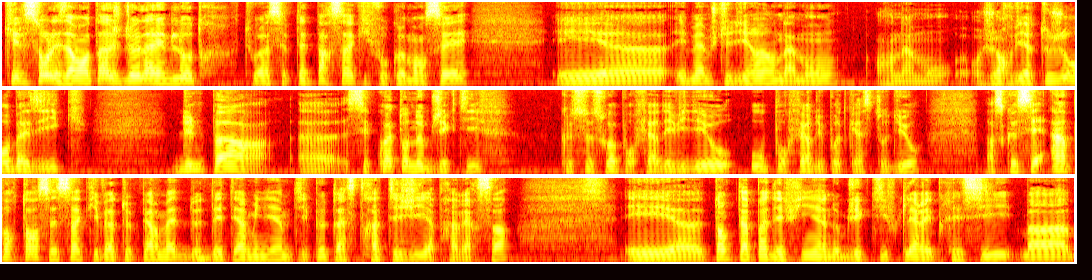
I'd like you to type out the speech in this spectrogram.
quels sont les avantages de l'un et de l'autre? Tu vois, c'est peut-être par ça qu'il faut commencer, et, et, même, je te dirais en amont, en amont, je reviens toujours au basique. D'une part, c'est quoi ton objectif? Que ce soit pour faire des vidéos ou pour faire du podcast audio, parce que c'est important, c'est ça qui va te permettre de déterminer un petit peu ta stratégie à travers ça. Et euh, tant que t'as pas défini un objectif clair et précis, bah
